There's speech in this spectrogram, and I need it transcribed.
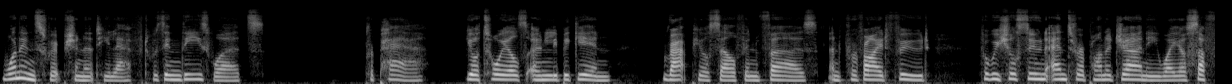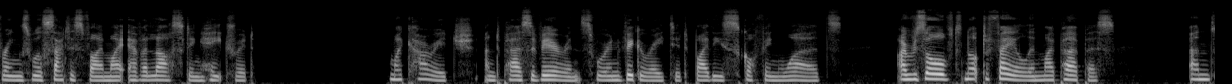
One inscription that he left was in these words: "Prepare, your toils only begin, wrap yourself in furs, and provide food, for we shall soon enter upon a journey where your sufferings will satisfy my everlasting hatred. My courage and perseverance were invigorated by these scoffing words. I resolved not to fail in my purpose, and,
